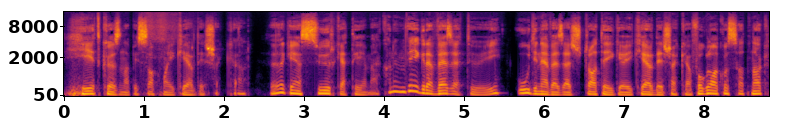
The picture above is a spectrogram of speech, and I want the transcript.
hétköznapi szakmai kérdésekkel. Ezek ilyen szürke témák, hanem végre vezetői, úgy nevezett stratégiai kérdésekkel foglalkozhatnak,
